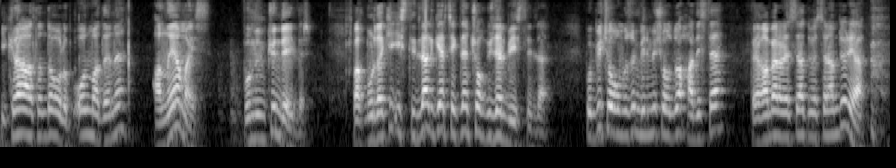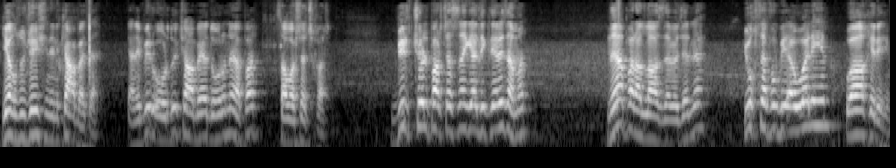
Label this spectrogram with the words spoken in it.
ikra altında olup olmadığını anlayamayız. Bu mümkün değildir. Bak buradaki istidlal gerçekten çok güzel bir istidlal. Bu birçoğumuzun bilmiş olduğu hadiste Peygamber aleyhissalatu vesselam diyor ya يَغْزُ جَيْشٍ الْكَعْبَةَ Yani bir ordu Kabe'ye doğru ne yapar? Savaşa çıkar. Bir çöl parçasına geldikleri zaman ne yapar Allah azze ve celle? يُخْسَفُ بِاَوَّلِهِمْ وَآخِرِهِمْ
